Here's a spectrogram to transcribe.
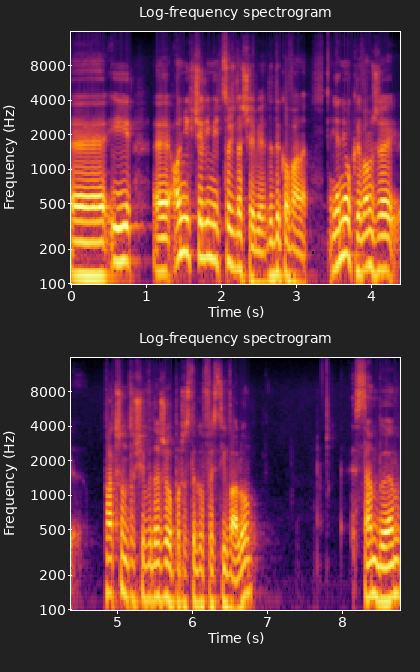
E, I oni chcieli mieć coś dla siebie, dedykowane. Ja nie ukrywam, że patrząc, co się wydarzyło podczas tego festiwalu, sam byłem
